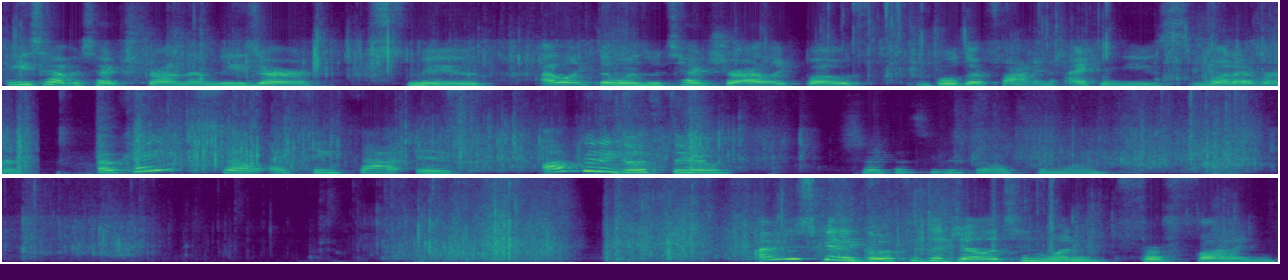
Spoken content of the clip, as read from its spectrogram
these have a texture on them. These are smooth. I like the ones with texture. I like both. Both are fine. I can use whatever. Okay, so I think that is... I'm going to go through... Should I go through the gelatin one? I'm just going to go through the gelatin one for fun.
